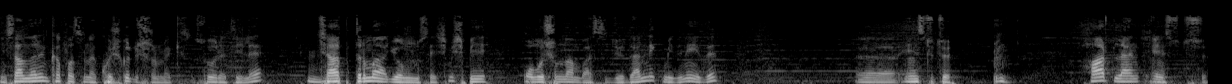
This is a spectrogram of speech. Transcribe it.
insanların kafasına kuşku düşürmek suretiyle çarptırma yolunu seçmiş bir oluşumdan bahsediyor. Dernek miydi neydi? Ee, enstitü. Heartland Enstitüsü.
